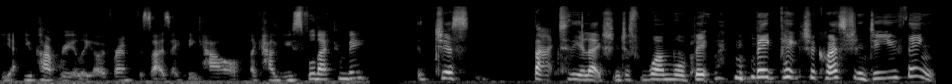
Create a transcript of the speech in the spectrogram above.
yeah, you can't really overemphasize. I think how like how useful that can be. Just back to the election. Just one more big big picture question. Do you think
